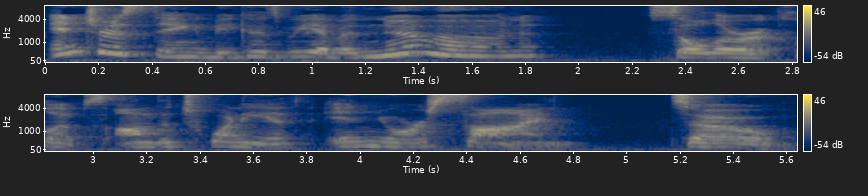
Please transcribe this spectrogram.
Interesting because we have a new moon solar eclipse on the 20th in your sign. So,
